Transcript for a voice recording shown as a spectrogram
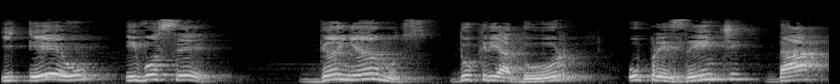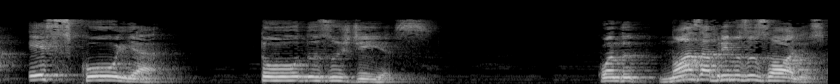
E eu e você ganhamos do Criador o presente da escolha todos os dias. Quando nós abrimos os olhos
